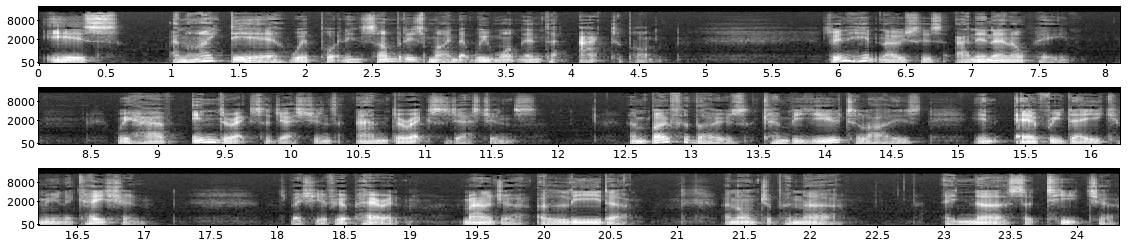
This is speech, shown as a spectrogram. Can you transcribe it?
is an idea we're putting in somebody's mind that we want them to act upon. So, in hypnosis and in NLP, we have indirect suggestions and direct suggestions. And both of those can be utilized in everyday communication, especially if you're a parent, manager, a leader, an entrepreneur, a nurse, a teacher,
